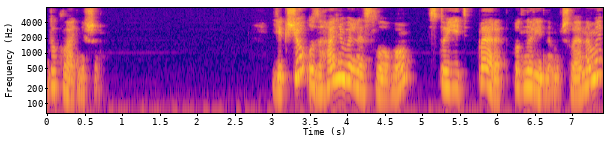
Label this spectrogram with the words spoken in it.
докладніше. Якщо узагальнювальне слово стоїть перед однорідними членами,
